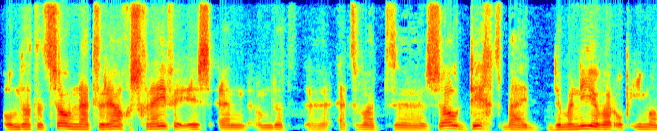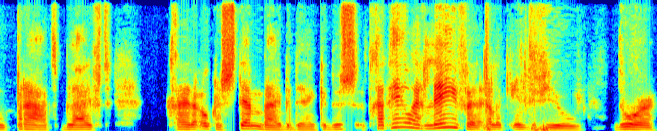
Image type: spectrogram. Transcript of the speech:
Omdat het zo natuurlijk geschreven is en omdat uh, Edward uh, zo dicht bij de manier waarop iemand praat blijft, ga je er ook een stem bij bedenken. Dus het gaat heel erg leven, elk interview, door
